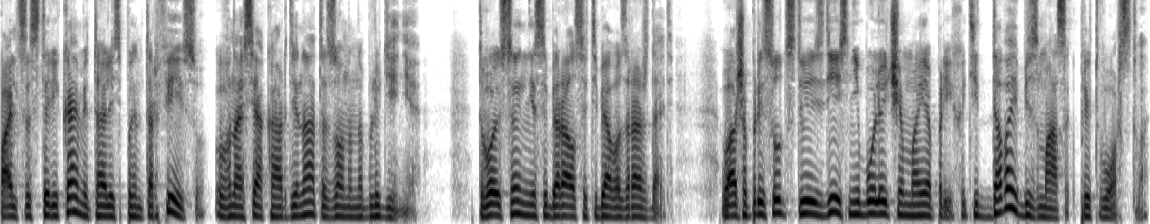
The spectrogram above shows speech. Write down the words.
Пальцы старика метались по интерфейсу, внося координаты зоны наблюдения. «Твой сын не собирался тебя возрождать. Ваше присутствие здесь не более чем моя прихоть, и давай без масок притворства.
